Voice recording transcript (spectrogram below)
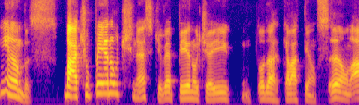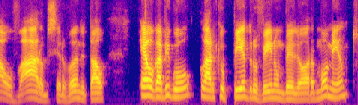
em ambas. Bate o pênalti, né? Se tiver pênalti aí com toda aquela atenção lá, o VAR observando e tal, é o Gabigol. Claro que o Pedro vem num melhor momento,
